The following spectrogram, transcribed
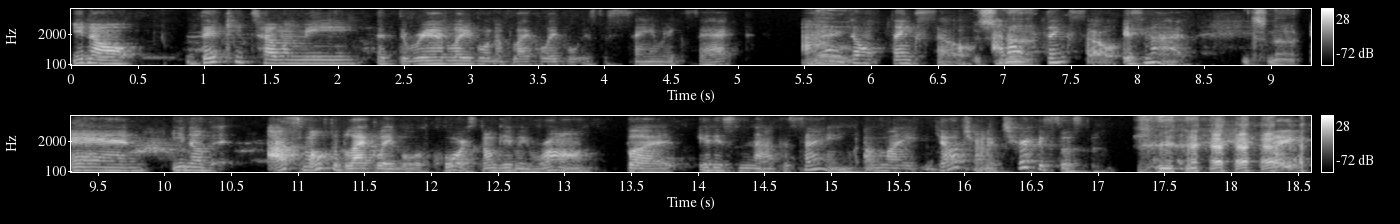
you know, they keep telling me that the red label and the black label is the same exact. No, I don't think so. I not. don't think so. It's not. It's not. And you know, I smoke the black label, of course. Don't get me wrong but it is not the same. I'm like, y'all trying to trick a sister. like,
